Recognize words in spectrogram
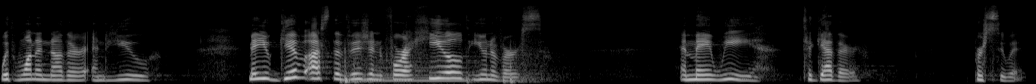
with one another and you. May you give us the vision for a healed universe, and may we together pursue it.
